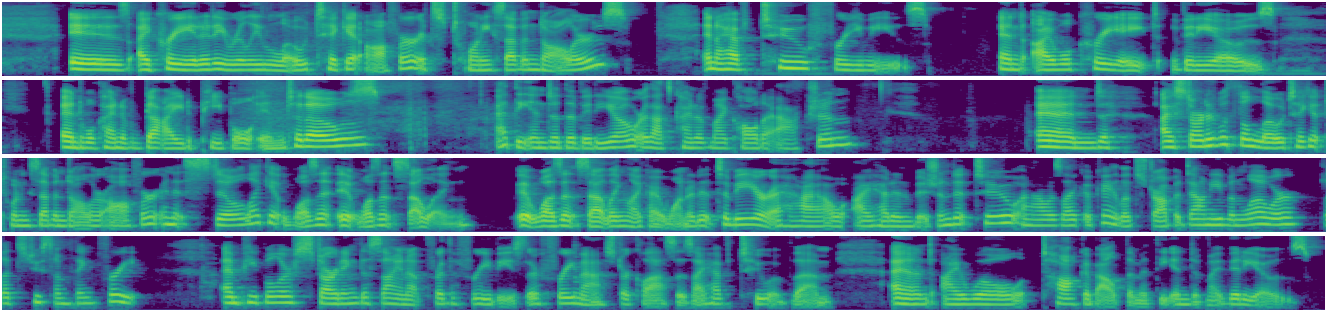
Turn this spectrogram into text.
is I created a really low ticket offer. It's $27 and I have two freebies. And I will create videos and will kind of guide people into those at the end of the video, or that's kind of my call to action. And I started with the low ticket $27 offer and it's still like it wasn't it wasn't selling it wasn't selling like I wanted it to be or how I had envisioned it to. And I was like, okay, let's drop it down even lower. Let's do something free. And people are starting to sign up for the freebies. They're free master classes. I have two of them, and I will talk about them at the end of my videos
